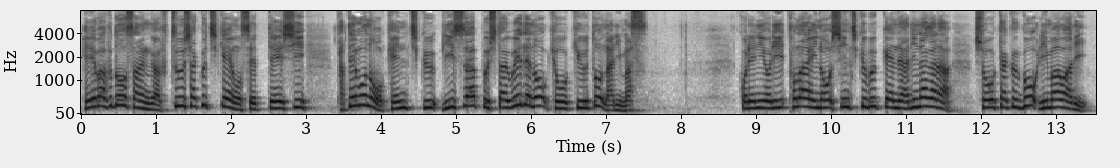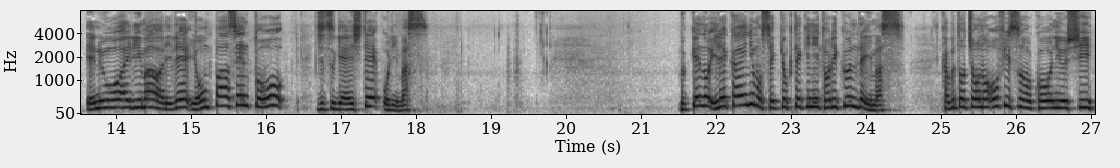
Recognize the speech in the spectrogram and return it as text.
平和不動産が普通借地権を設定し、建物を建築、リースアップした上での供給となります。これにより都内の新築物件でありながら焼却後利回り、NOI 利回りで4%を実現しております。物件の入れ替えにも積極的に取り組んでいます。兜町のオフィスを購入し、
